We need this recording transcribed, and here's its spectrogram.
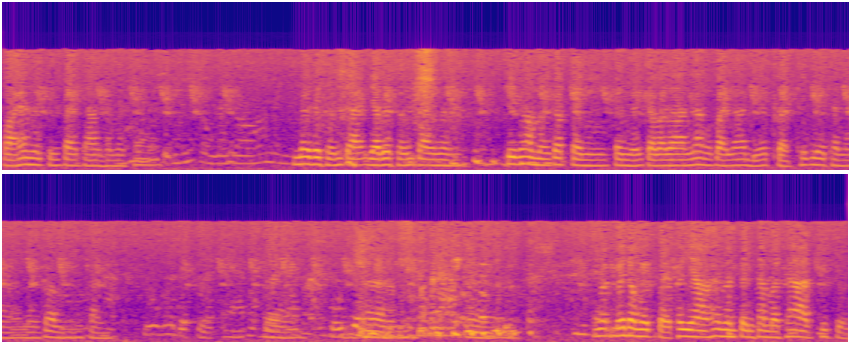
ปล่อยให้มันเป็นไปตามธรรมชาติจุดนี้ตรงมันร้อนมันไม่ไปสนใจ อย่าไปสนใจมัน ที่ว่ามันก็เป็นเป็นเหมือนกับเวลานั่งไปแล้วเดี๋ยวเกิดทุกข์เวทนามันก็เหมือนกันลูกเมื่อจะเปิดแอร์พอเปิดแอร์โอ้โหเย็นธรรมดาเออไม่ไม่ต้องไปเปิดพยายามให้มันเป็นธรรมชาติที่สุด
